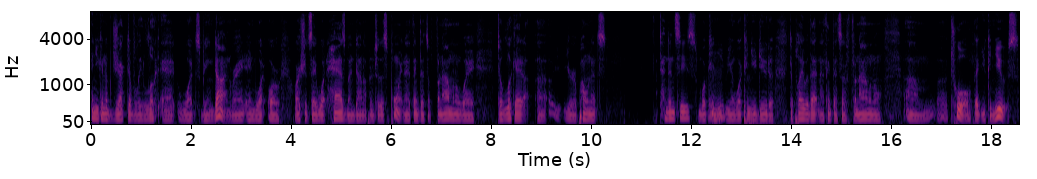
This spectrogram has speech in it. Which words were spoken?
and you can objectively look at what's being done, right? And what or or I should say what has been done up until this point. And I think that's a phenomenal way to look at uh, your opponent's tendencies. What can Mhm. you you know what can you do to to play with that? And I think that's a phenomenal um, uh, tool that you can use.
